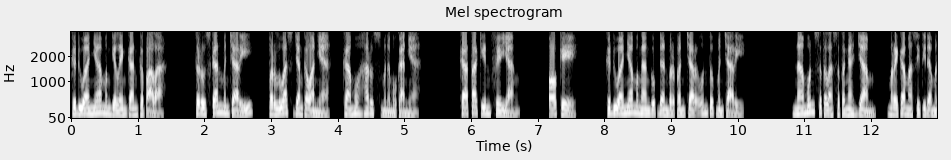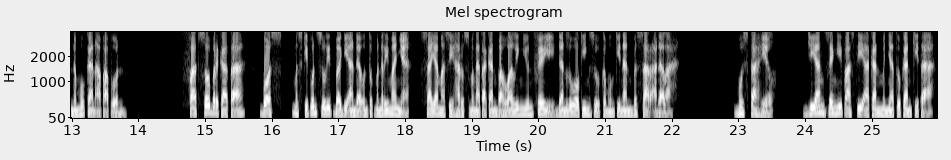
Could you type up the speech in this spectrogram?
Keduanya menggelengkan kepala. Teruskan mencari, perluas jangkauannya, kamu harus menemukannya. Kata Qin Fei Yang. Oke, Keduanya mengangguk dan berpencar untuk mencari. Namun setelah setengah jam, mereka masih tidak menemukan apa pun. Fatso berkata, Bos, meskipun sulit bagi Anda untuk menerimanya, saya masih harus mengatakan bahwa Ling Yunfei dan Luo Qingzu kemungkinan besar adalah Mustahil. Jiang Zengyi pasti akan menyatukan kita.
